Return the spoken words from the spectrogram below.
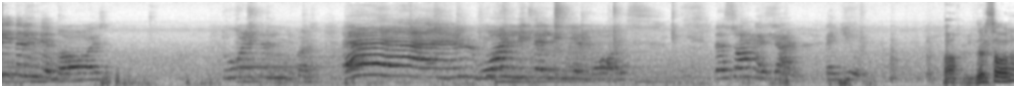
little Indian boys, two little Indian Ah, dê-lhe.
